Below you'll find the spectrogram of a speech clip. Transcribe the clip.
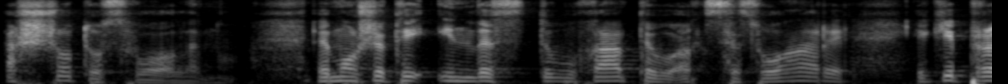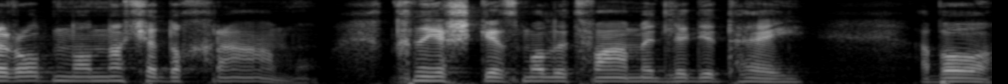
А що дозволено? Ви можете інвестувати в аксесуари, які природно носять до храму, книжки з молитвами для дітей або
